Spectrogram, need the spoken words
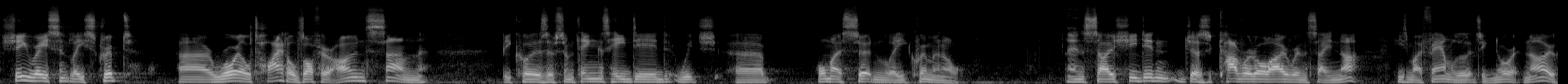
She recently stripped uh, royal titles off her own son because of some things he did which uh, almost certainly criminal. And so she didn't just cover it all over and say, no, nah, he's my family, let's ignore it. No,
